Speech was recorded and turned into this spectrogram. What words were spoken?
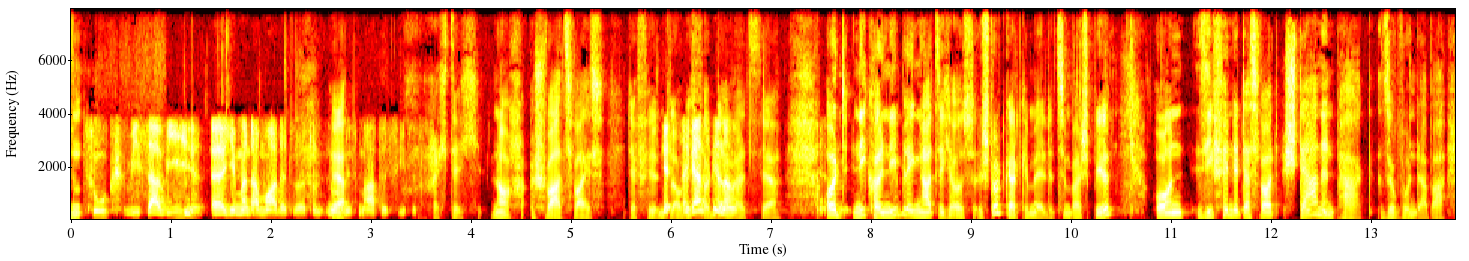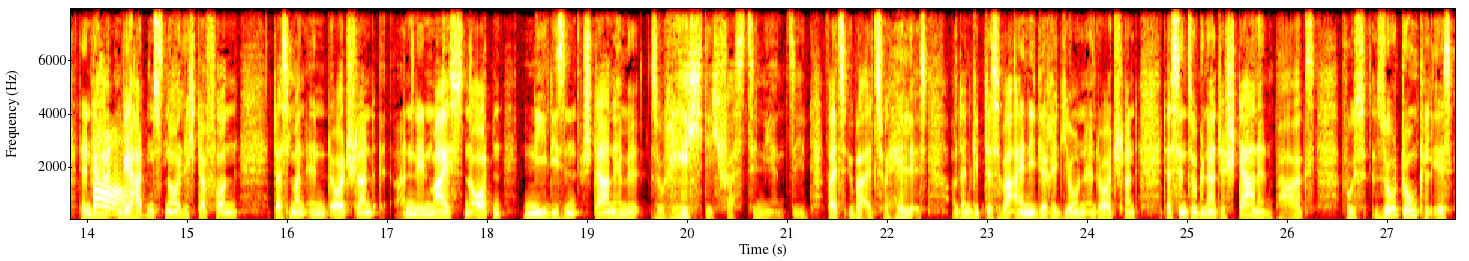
ein Zug vis-à-vis äh, jemand ermordet wird und nur Ja. Miss Marple sieht es. Richtig. Noch schwarz-weiß, der Film, Ja, glaube ich, von genau. damals. Ja. Und Nicole Niebling hat sich aus Stuttgart gemeldet zum Beispiel. Und sie findet das Wort Sternenpark so wunderbar. Denn wir hatten wir hatten es neulich davon, dass man in Deutschland an den meisten Orten nie diesen Sternenhimmel so richtig faszinierend sieht, weil es überall zu hell ist. Und dann gibt es aber einige Regionen in Deutschland, das sind sogenannte Sternenparks, wo es so dunkel ist,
